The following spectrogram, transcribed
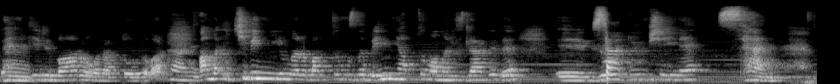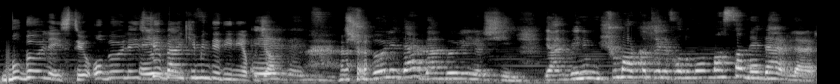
Benlikleri var olarak doğuyorlar. Yani Ama 2000'li yıllara baktığımızda benim yaptığım analizlerde de e, Sen. gördüğüm şey ne? Sen. bu böyle istiyor, o böyle istiyor. Evet. Ben kimin dediğini yapacağım. Evet. Şu böyle der ben böyle yaşayayım. Yani benim şu marka telefonum olmazsa ne derler?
